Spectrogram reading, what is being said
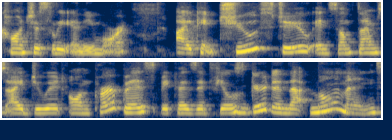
consciously anymore. I can choose to, and sometimes I do it on purpose because it feels good in that moment.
